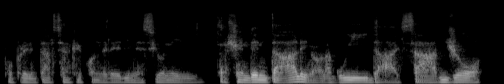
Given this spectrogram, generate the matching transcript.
può presentarsi anche con delle dimensioni trascendentali, no? la guida, il saggio,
